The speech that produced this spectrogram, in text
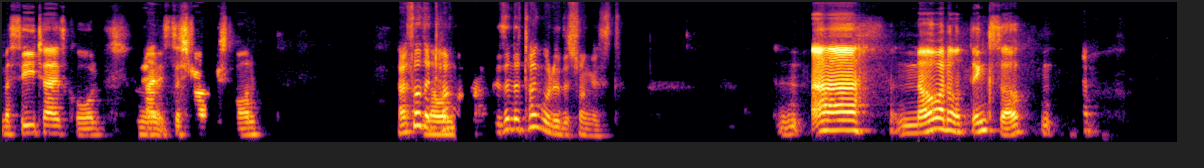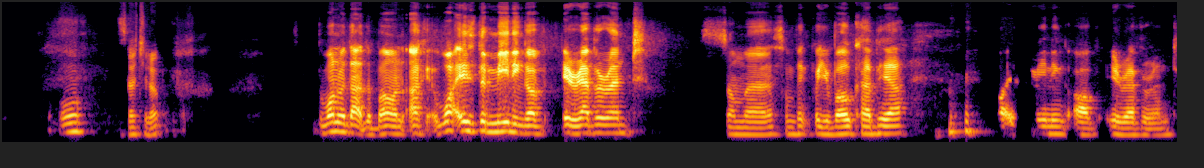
Masseter is called, yeah. and it's the strongest one. I thought the No. tongue isn't the tongue one of the strongest. Uh, no, I don't think so. Oh, Search it up. the one without the bone. Okay, what is the meaning of irreverent? Some uh, something for your vocab here. What is the meaning of irreverent?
